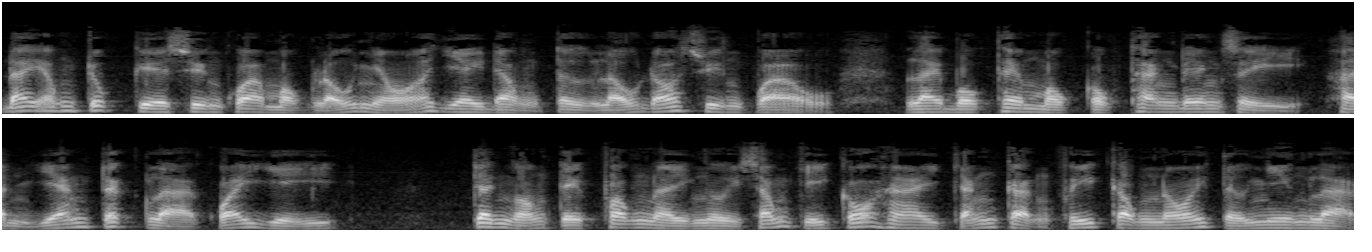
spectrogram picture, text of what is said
Đáy ống trúc kia xuyên qua một lỗ nhỏ, dây đồng từ lỗ đó xuyên vào, lại buộc thêm một cục than đen xì, hình dáng rất là quái dị. Trên ngọn tiệc phong này người sống chỉ có hai, chẳng cần phí công nói, tự nhiên là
